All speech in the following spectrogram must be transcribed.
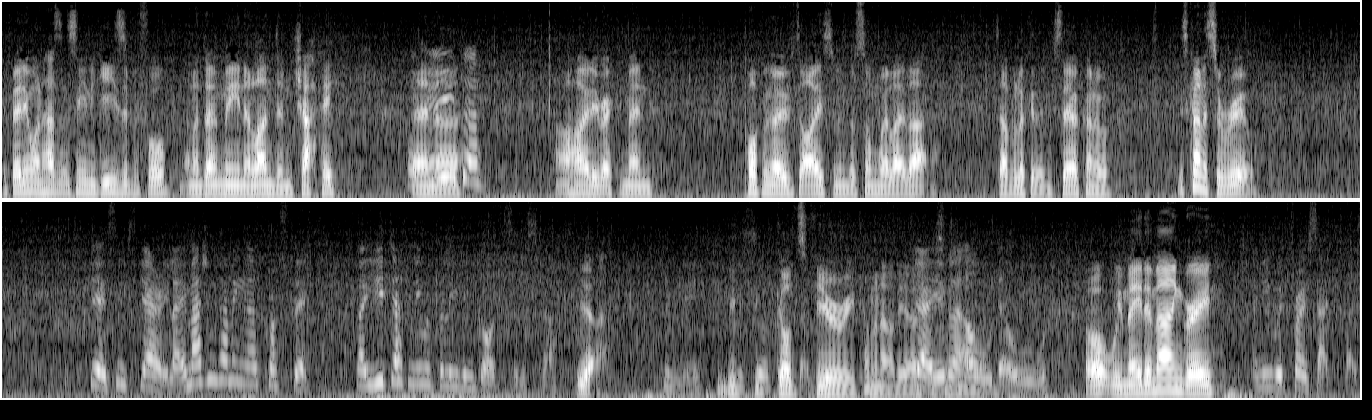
If anyone hasn't seen a geezer before, and I don't mean a London chappie, then uh, I highly recommend popping over to Iceland or somewhere like that to have a look at them because they are kind of, it's kind of surreal. Yeah, it seems scary. Like imagine coming across this. Like you definitely would believe in gods and stuff, Yeah, wouldn't you? It'd be You saw things God's like fury coming out of the earth. Yeah, you'd be like oh no. oh, we made him angry. And you would throw sacrifices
